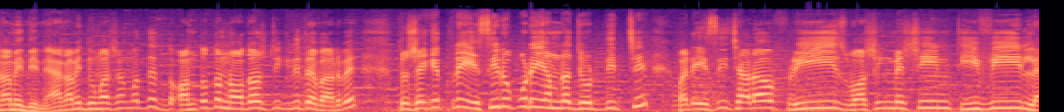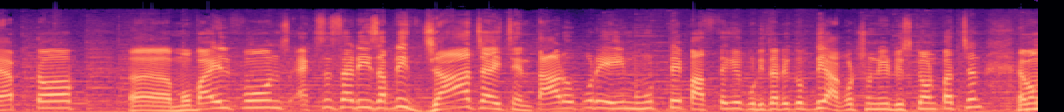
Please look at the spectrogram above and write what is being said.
আগামী দিনে। আগামী দু মাসের মধ্যে অন্তত ন দশ ডিগ্রিতে বাড়বে। তো সেক্ষেত্রে এসির ওপরেই আমরা জোর দিচ্ছি। বাট এসি ছাড়াও fridge washing machine TV laptop mobile phones accessories আপনি যা চাইছেন তার উপরে এই মুহূর্তে পাঁচ থেকে কুড়ি তারিখ অবধি আকর্ষণীয় ডিসকাউন্ট পাচ্ছেন এবং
